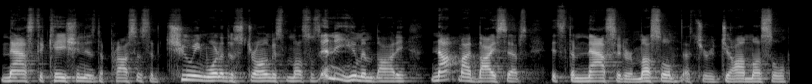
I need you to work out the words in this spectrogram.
Mastication is the process of chewing one of the strongest muscles in the human body, not my biceps. It's the masseter muscle. That's your jaw muscle.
